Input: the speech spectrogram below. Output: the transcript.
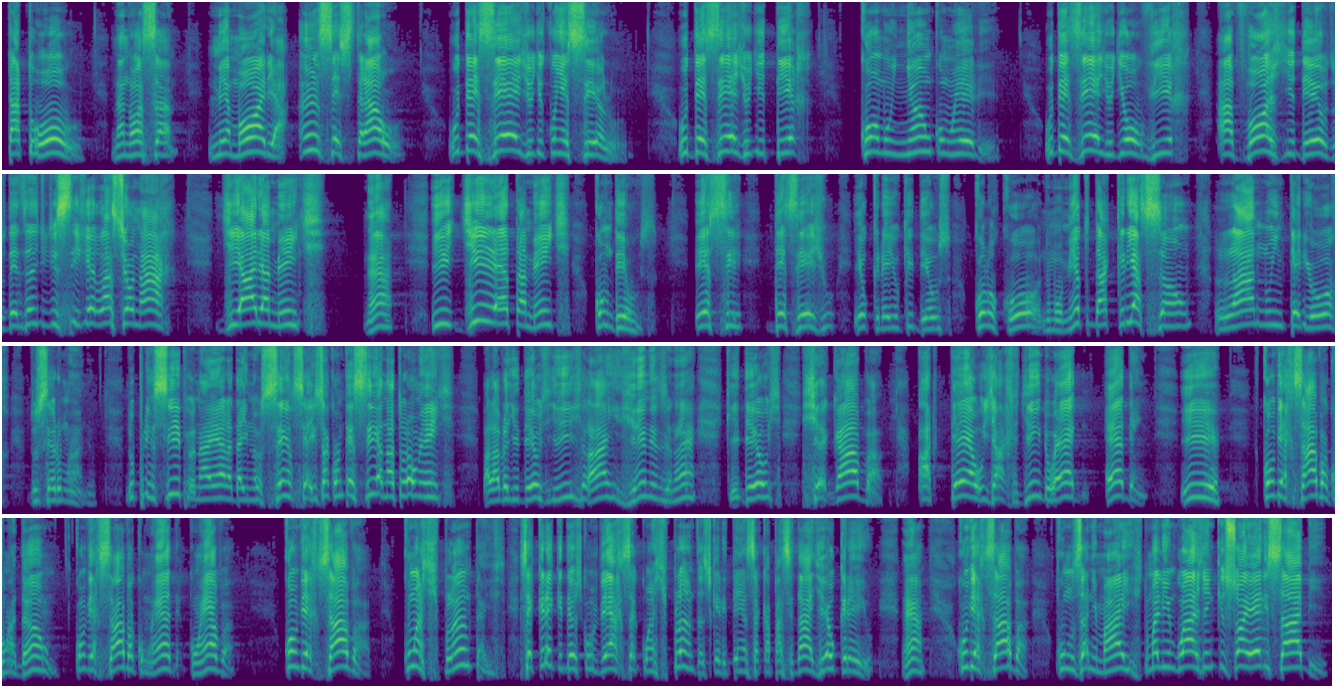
tatuou na nossa memória ancestral o desejo de conhecê-lo, o desejo de ter comunhão com Ele, o desejo de ouvir a voz de Deus, o desejo de se relacionar diariamente, né? E diretamente com Deus. Esse desejo, eu creio que Deus colocou no momento da criação lá no interior do ser humano. No princípio, na era da inocência, isso acontecia naturalmente. A palavra de Deus diz lá em Gênesis, né, que Deus chegava até o jardim do Éden e conversava com Adão, conversava com, Ed, com Eva, conversava com as plantas. Você crê que Deus conversa com as plantas, que Ele tem essa capacidade? Eu creio. Né? Conversava com os animais, numa linguagem que só Ele sabe.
